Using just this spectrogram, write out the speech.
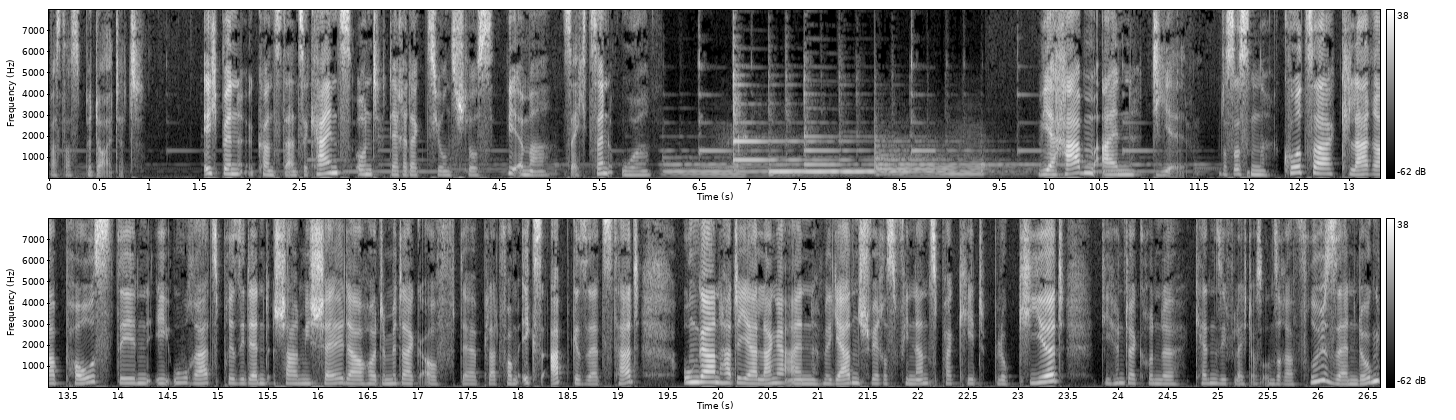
was das bedeutet. Ich bin Konstanze Keins und der Redaktionsschluss wie immer 16 Uhr. Wir haben einen Deal. Das ist ein kurzer, klarer Post, den EU-Ratspräsident Charles Michel da heute Mittag auf der Plattform X abgesetzt hat. Ungarn hatte ja lange ein milliardenschweres Finanzpaket blockiert. Die Hintergründe kennen Sie vielleicht aus unserer Frühsendung.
